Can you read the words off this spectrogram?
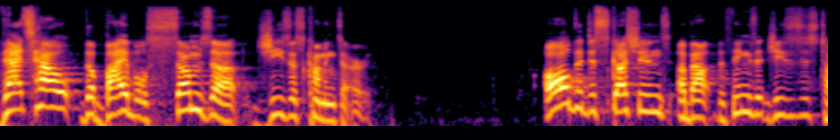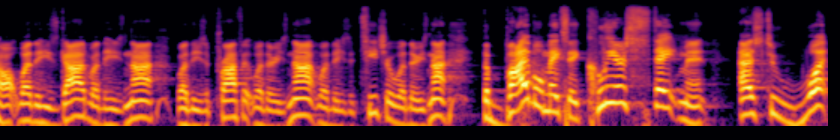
That's how the Bible sums up Jesus coming to earth all the discussions about the things that Jesus has taught, whether he's God, whether he's not, whether he's a prophet, whether he's not, whether he's a teacher, whether he's not, the Bible makes a clear statement as to what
